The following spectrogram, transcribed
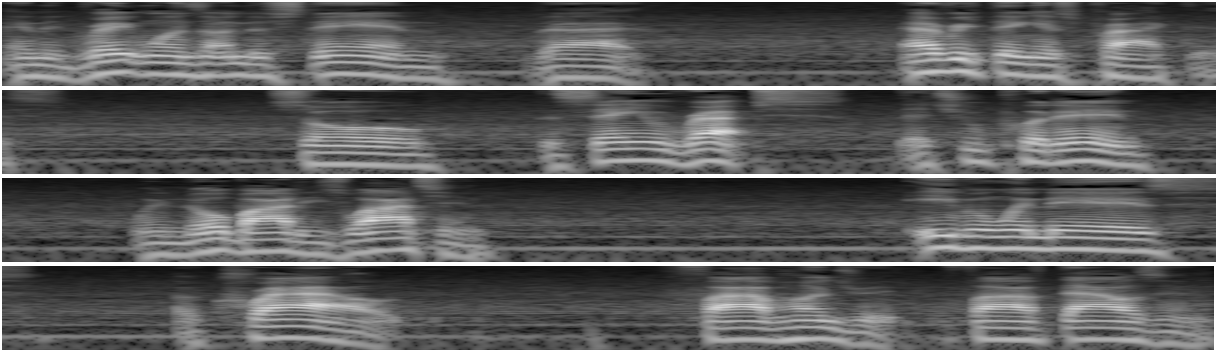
And the great ones understand that everything is practice. So the same reps that you put in when nobody's watching, even when there's a crowd 500, 5,000,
